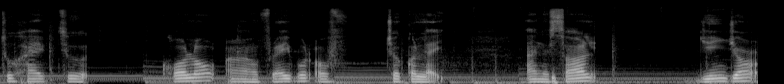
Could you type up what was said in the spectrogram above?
to have the color and flavor of chocolate and salt ginger,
